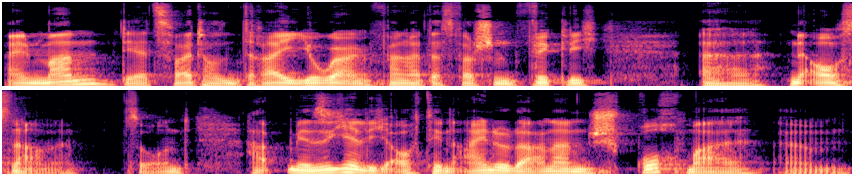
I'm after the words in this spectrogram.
ein Mann, der 2003 Yoga angefangen hat, das war schon wirklich äh, eine Ausnahme. So und habe mir sicherlich auch den ein oder anderen Spruch mal ähm,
